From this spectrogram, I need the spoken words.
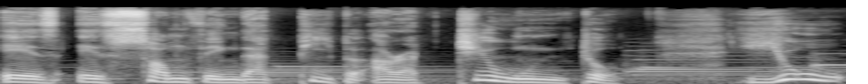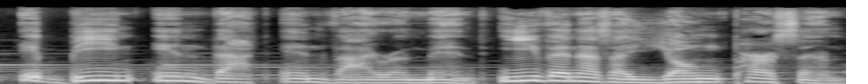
is, is something that people are attuned to, you eh, being in that environment, even as a young person,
